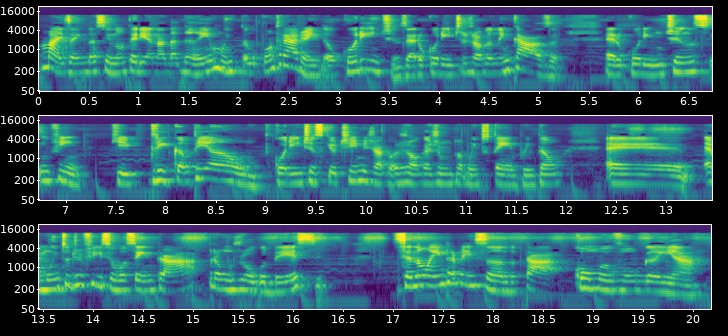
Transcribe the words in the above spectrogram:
mas ainda assim não teria nada ganho, muito pelo contrário, ainda é o Corinthians, era o Corinthians jogando em casa, era o Corinthians, enfim, que tricampeão, Corinthians que o time já joga junto há muito tempo, então é, é muito difícil você entrar para um jogo desse, você não entra pensando, tá, como eu vou ganhar?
